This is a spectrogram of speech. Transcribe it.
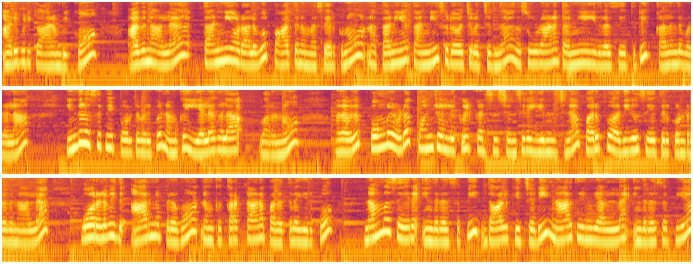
அடிபிடிக்க ஆரம்பிக்கும். அதனால தண்ணியோட அளவு பார்த்து நம்ம சேர்க்கணும். நான் தனியாக தண்ணி சுட வச்சு வச்சுருந்தேன். அந்த சூடான தண்ணியை இதில் சேர்த்துட்டு கலந்து விடலாம். இந்த ரெசிபி பொறுத்த வரைக்கும் நமக்கு இலகலாக வரணும். அதாவது பொங்கலோட கொஞ்சம் லிக்விட் கன்சிஸ்டன்சியில் இருந்துச்சுன்னா பருப்பு அதிகம் சேர்த்துருக்குன்றதுனால ஓரளவு இது ஆறின பிறகும் நமக்கு கரெக்டான பதத்தில் இருக்கும். நம்ம செய்கிற இந்த ரெசிபி தால் கிச்சடி நார்த் இந்தியாவிலலாம் இந்த ரெசிப்பியை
